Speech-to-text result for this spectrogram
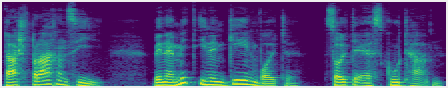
Da sprachen sie, wenn er mit ihnen gehen wollte, sollte er es gut haben,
